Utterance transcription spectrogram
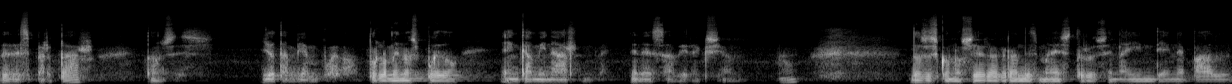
de despertar, entonces yo también puedo. Por lo menos puedo encaminarme en esa dirección. Entonces conocer a grandes maestros en la India y Nepal,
